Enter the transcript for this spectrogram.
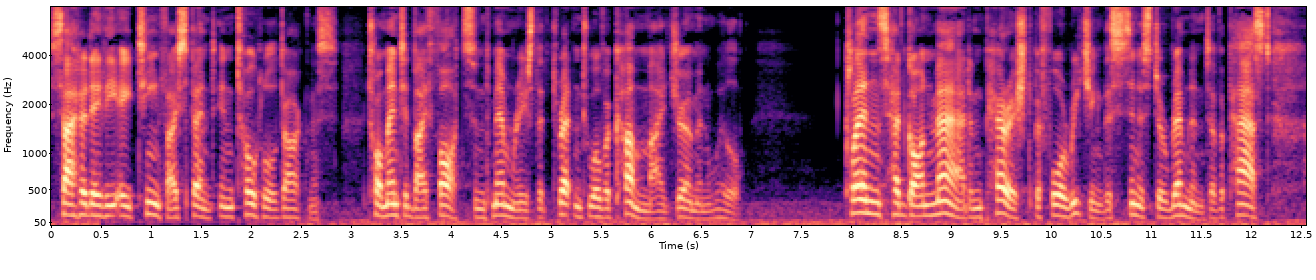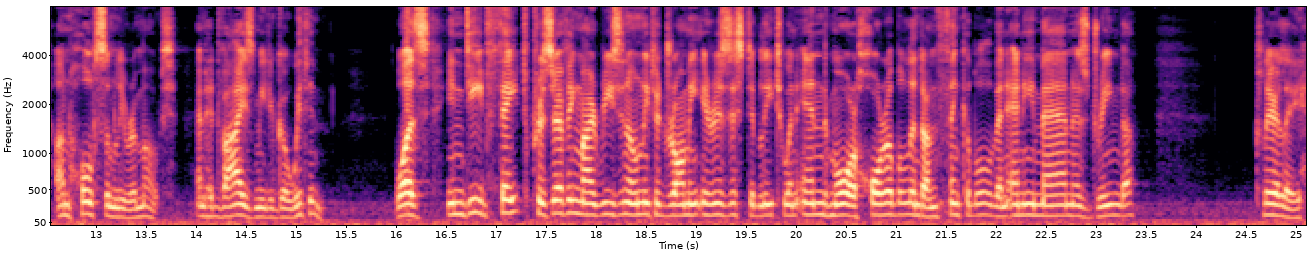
Saturday the 18th I spent in total darkness, tormented by thoughts and memories that threatened to overcome my German will. Klenz had gone mad and perished before reaching this sinister remnant of a past unwholesomely remote, and advised me to go with him. Was indeed fate preserving my reason only to draw me irresistibly to an end more horrible and unthinkable than any man has dreamed of? Clearly,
